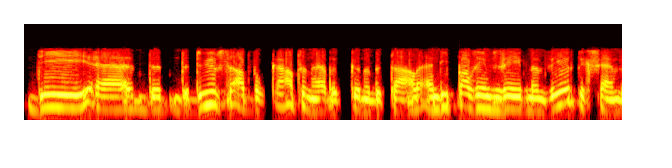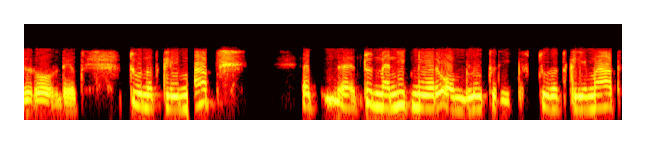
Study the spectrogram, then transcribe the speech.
die uh, de, duurste advocaten hebben kunnen betalen en die pas in 1947 zijn veroordeeld. Toen het klimaat, het, uh, toen men niet meer om bloed riep, toen het klimaat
